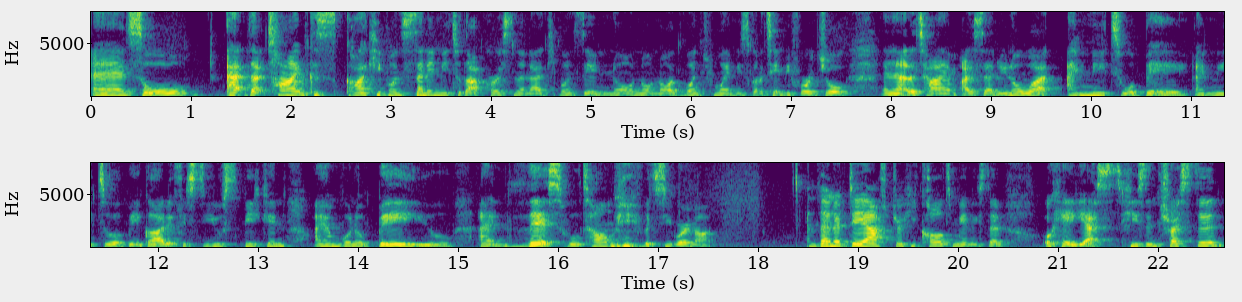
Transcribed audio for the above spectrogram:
And so at that time, because God keep on sending me to that person and I keep on saying, no, no, no, I went to him, he's going to take me for a joke. And at the time I said, you know what? I need to obey. I need to obey God. If it's you speaking, I am going to obey you. And this will tell me if it's you or not. And then a day after he called me and he said, okay, yes, he's interested.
